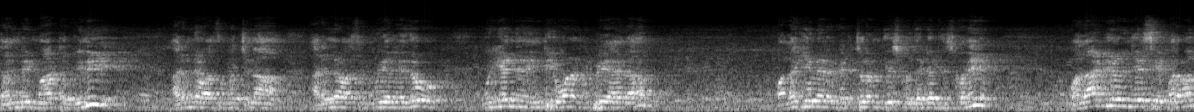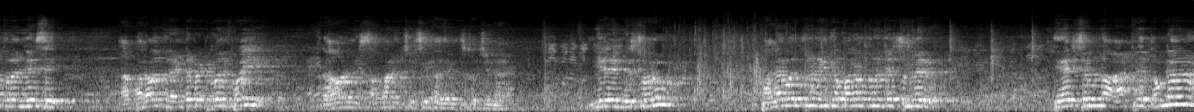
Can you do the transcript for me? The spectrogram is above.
తండ్రి మాట విని అరణ్యవాసం వచ్చిన అరణ్యవాసం ముయ్యలేదు ముయ్యంది ఇంటికి ఓనర్ చెప్పి ఆయన బలహీనమైన వ్యక్తులను తీసుకుని దగ్గర తీసుకొని బలాఢ్యులను చేసి బలవంతులను చేసి ఆ బలవంతులు ఎంట పెట్టుకొని పోయి రావణుని సమ్మానం చూసి కదా తీసుకొచ్చినాడు మీరేం చేస్తారు? బలవంతులను ఇంకా బలవంతులను చేస్తున్నారు దేశంలో ఆర్థిక దొంగలను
